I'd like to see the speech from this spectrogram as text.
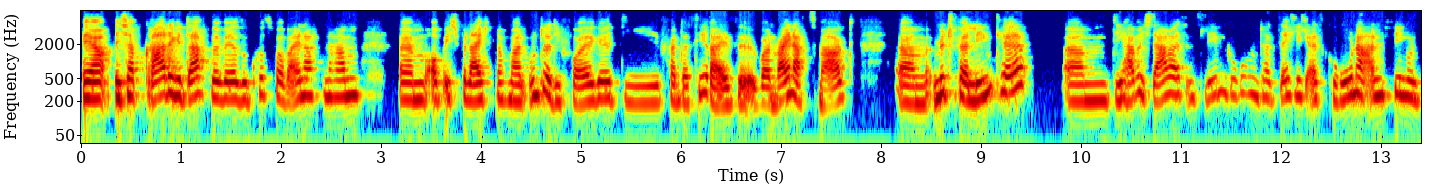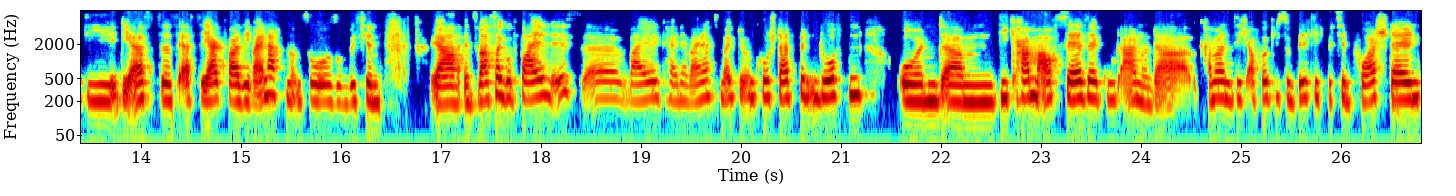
Ja, ich habe gerade gedacht, weil wir ja so kurz vor Weihnachten haben, ähm, ob ich vielleicht nochmal unter die Folge die Fantasiereise über den Weihnachtsmarkt ähm, mit verlinke. Ähm, die habe ich damals ins Leben gerufen, tatsächlich als Corona anfing und die, die erste, das erste Jahr quasi Weihnachten und so, so ein bisschen ja, ins Wasser gefallen ist, äh, weil keine Weihnachtsmärkte und Co. stattfinden durften. Und ähm, die kamen auch sehr, sehr gut an. Und da kann man sich auch wirklich so bildlich bisschen vorstellen,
